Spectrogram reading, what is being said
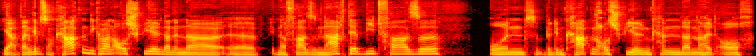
Ja, dann gibt es noch Karten, die kann man ausspielen, dann in der, äh, in der Phase nach der Beat-Phase. Und mit dem Kartenausspielen kann dann halt auch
